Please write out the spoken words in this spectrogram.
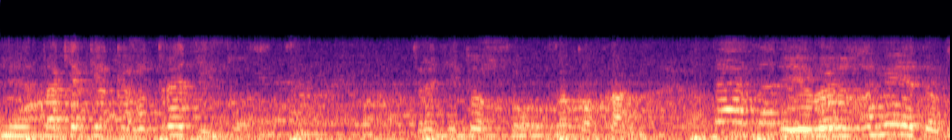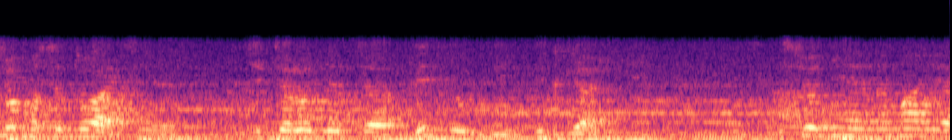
І, і так як я кажу, третій досвід. Третій то що? За кохання. І ви розумієте, в чому ситуація? Діти родяться від любві, від ляльки. І сьогодні немає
